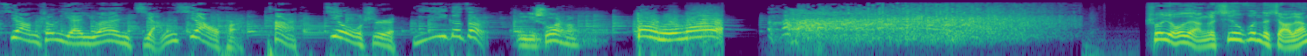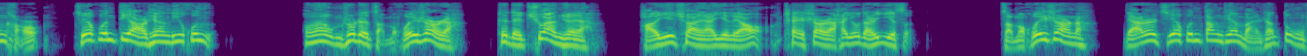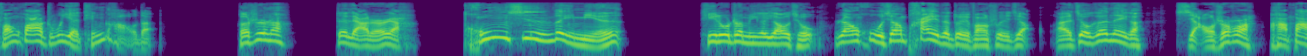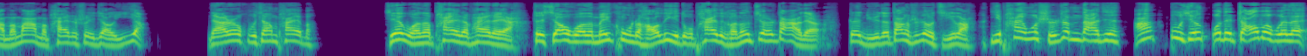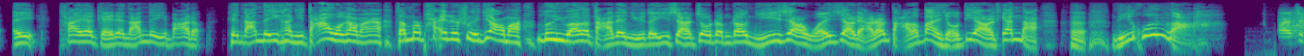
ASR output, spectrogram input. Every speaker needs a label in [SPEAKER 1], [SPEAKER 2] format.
[SPEAKER 1] 相声演员讲笑话，他就是一个字儿。
[SPEAKER 2] 你说说，
[SPEAKER 3] 逗你玩儿。
[SPEAKER 4] 说有两个新婚的小两口，结婚第二天离婚了。后来我们说这怎么回事啊？这得劝劝呀。好一劝呀，一聊这事儿啊，还有点意思。怎么回事呢？俩人结婚当天晚上洞房花烛夜挺好的，可是呢，这俩人呀，童心未泯，提出这么一个要求，让互相拍着对方睡觉。哎，就跟那个小时候啊，爸爸妈妈拍着睡觉一样，俩人互相拍吧。结果呢，拍着拍着呀，这小伙子没控制好力度，拍的可能劲儿大点这女的当时就急了：“你拍我使这么大劲啊？不行，我得找吧回来。”哎，他也给这男的一巴掌。这男的一看，你打我干嘛呀？咱不是拍着睡觉吗？抡圆了打这女的一下，就这么着，你一下我一下，俩人打了半宿。第二天呢，哼，离婚了。
[SPEAKER 2] 哎，对。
